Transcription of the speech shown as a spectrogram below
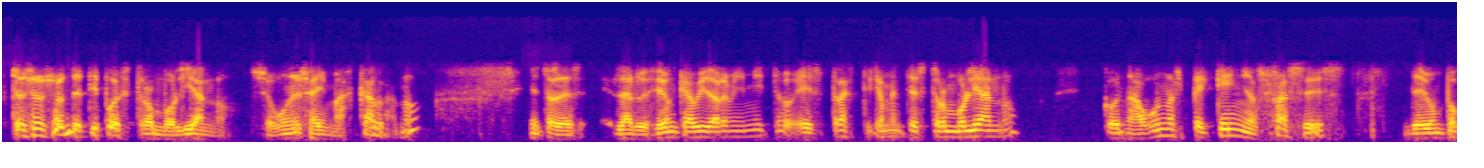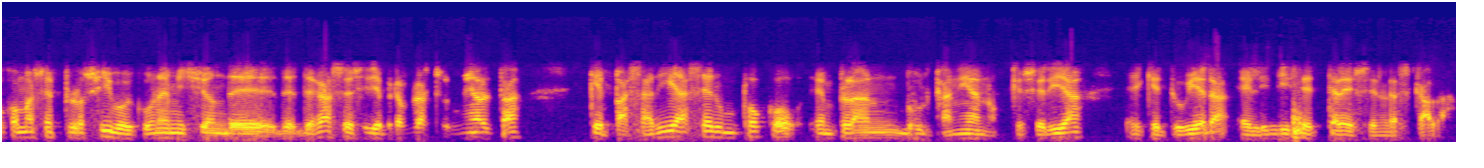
Entonces son de tipo estromboliano, según esa misma escala, ¿no? Entonces, la erupción que ha habido ahora mismo es prácticamente estromboliano, con algunas pequeñas fases de un poco más explosivo y con una emisión de, gases y de piroclastos muy alta, que pasaría a ser un poco en plan vulcaniano, que sería el que tuviera el índice 3 en la escala.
